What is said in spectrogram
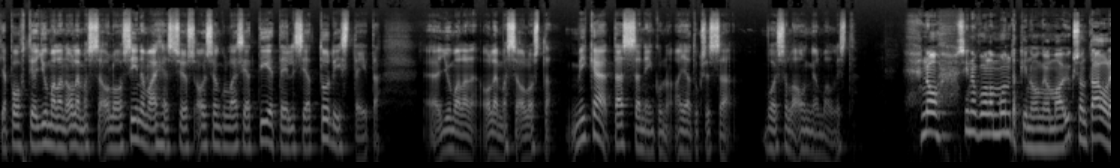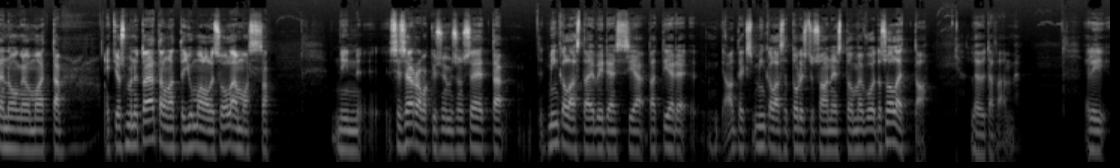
ja pohtia Jumalan olemassaoloa siinä vaiheessa, jos olisi jonkinlaisia tieteellisiä todisteita – Jumalan olemassaolosta. Mikä tässä niin kuin ajatuksessa voisi olla ongelmallista? No, siinä voi olla montakin ongelmaa. Yksi on tällainen ongelma, että, että jos me nyt ajatellaan, että Jumala olisi olemassa, niin se seuraava kysymys on se, että, että minkälaista evidenssiä tai tiede, anteeksi, minkälaista todistusaineistoa me voitaisiin olettaa löytävämme. Eli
